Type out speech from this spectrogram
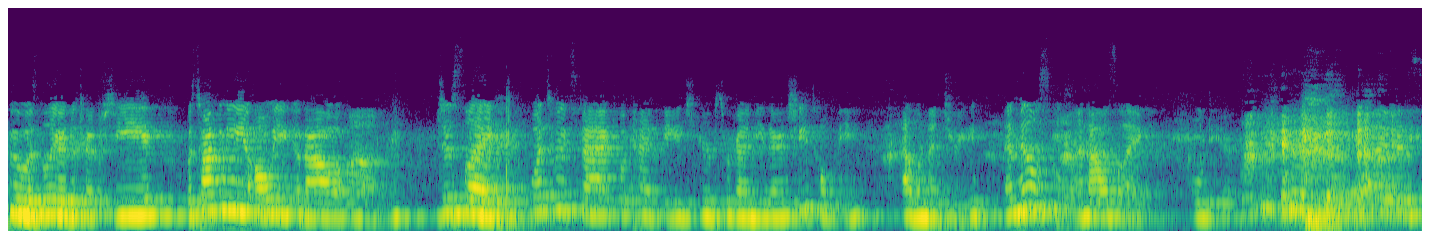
who was the leader of the trip, she was talking to me all week about um, just like what to expect, what kind of age groups were going to be there, and she told me elementary and middle school, and I was like, oh dear, because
